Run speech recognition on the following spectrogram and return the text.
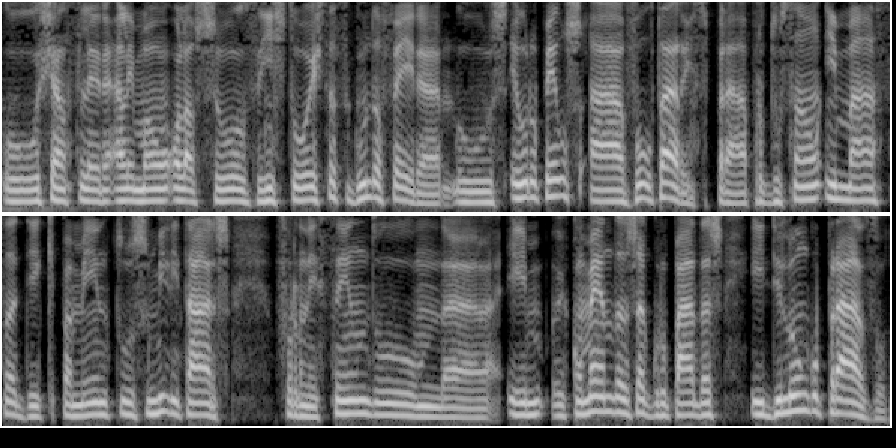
O chanceler alemão Olaf Scholz instou esta segunda-feira os europeus a voltarem-se para a produção em massa de equipamentos militares fornecendo uh, encomendas agrupadas e de longo prazo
